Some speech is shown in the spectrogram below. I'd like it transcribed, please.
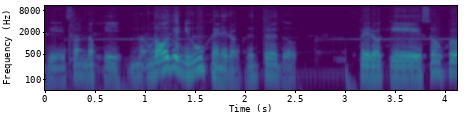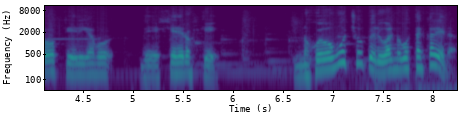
que son los que no odio ningún género dentro de todo, pero que son juegos que, digamos, de géneros que no juego mucho, pero igual me gustan caleta.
